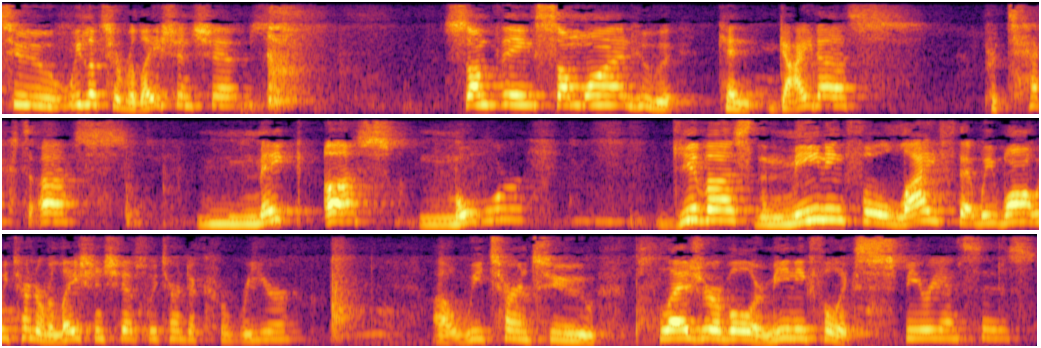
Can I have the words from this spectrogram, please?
to, we look to relationships, something, someone who can guide us, protect us, make us more, give us the meaningful life that we want. We turn to relationships, we turn to career. Uh, we turn to pleasurable or meaningful experiences.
